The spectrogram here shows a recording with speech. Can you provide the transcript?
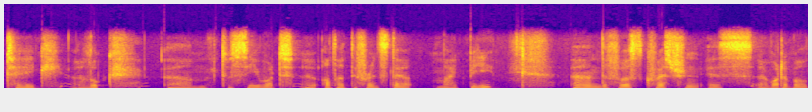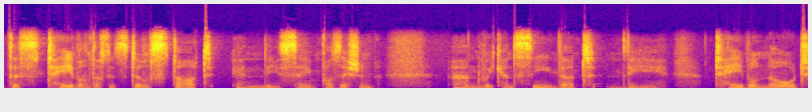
take a look um, to see what uh, other difference there might be. And the first question is, uh, what about this table? Does it still start in the same position? And we can see that the table node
